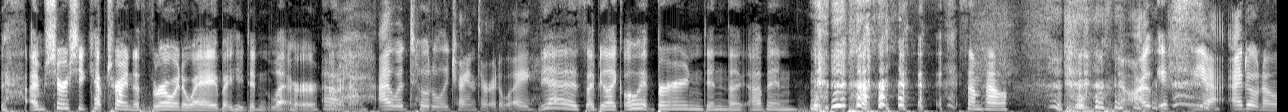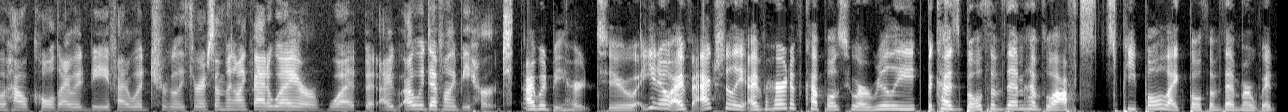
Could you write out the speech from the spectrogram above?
I'm sure she kept trying to throw it away, but he didn't let her. I don't know. I would totally try and throw it away. Yes, I'd be like, oh, it burned in the oven somehow. No, I, if yeah, I don't know how cold I would be if I would truly throw something like that away or what, but I, I would definitely be hurt. I would be hurt too. You know, I've actually I've heard of couples who are really because both of them have lost people, like both of them are wid-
